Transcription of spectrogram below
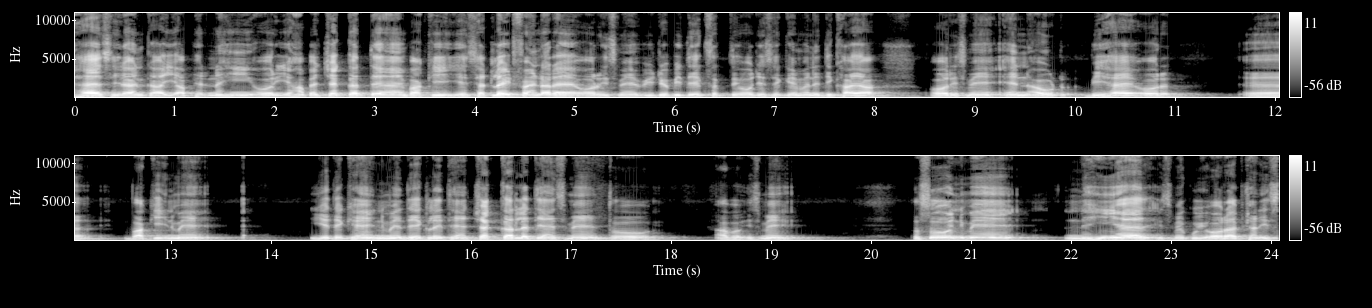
है सी लाइन का या फिर नहीं, और यहाँ पे चेक करते हैं, बाकी ये सेटेलाइट फाइंडर है, और इसमें वीडियो भी देख सकते हो, जैसे कि मैंने दिखाया, और इसमें इन आउट भी है, और बाकी इनमें, ये देखें, इनमें देख लेते हैं, चेक कर लेते हैं इसमें तो अब इसमें दोस्तों इनमें नहीं है इसमें कोई और ऑप्शन इस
